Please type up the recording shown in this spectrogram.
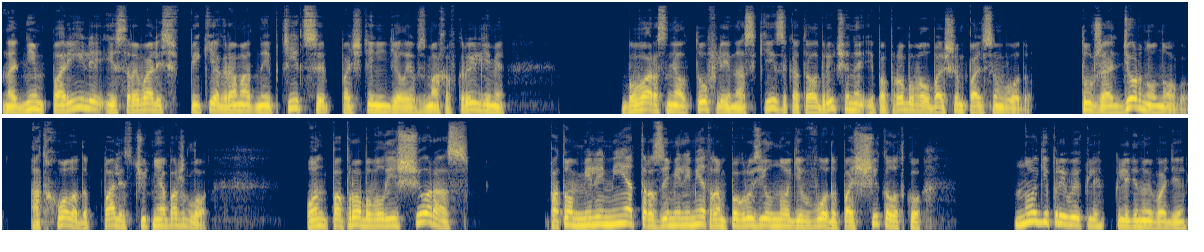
Над ним парили и срывались в пике громадные птицы, почти не делая взмахов крыльями. Бувар снял туфли и носки, закатал брючины и попробовал большим пальцем воду. Тут же отдернул ногу. От холода палец чуть не обожгло. Он попробовал еще раз, потом миллиметр за миллиметром погрузил ноги в воду по щиколотку — Ноги привыкли к ледяной воде.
